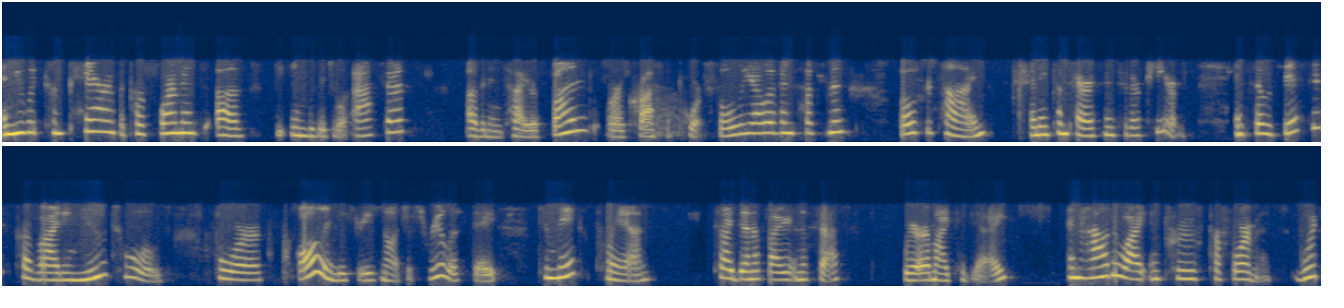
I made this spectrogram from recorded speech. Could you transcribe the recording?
And you would compare the performance of the individual assets of an entire fund or across a portfolio of investments over time and in comparison to their peers. And so this is providing new tools for all industries, not just real estate, to make a plan to identify and assess where am I today and how do I improve performance, which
